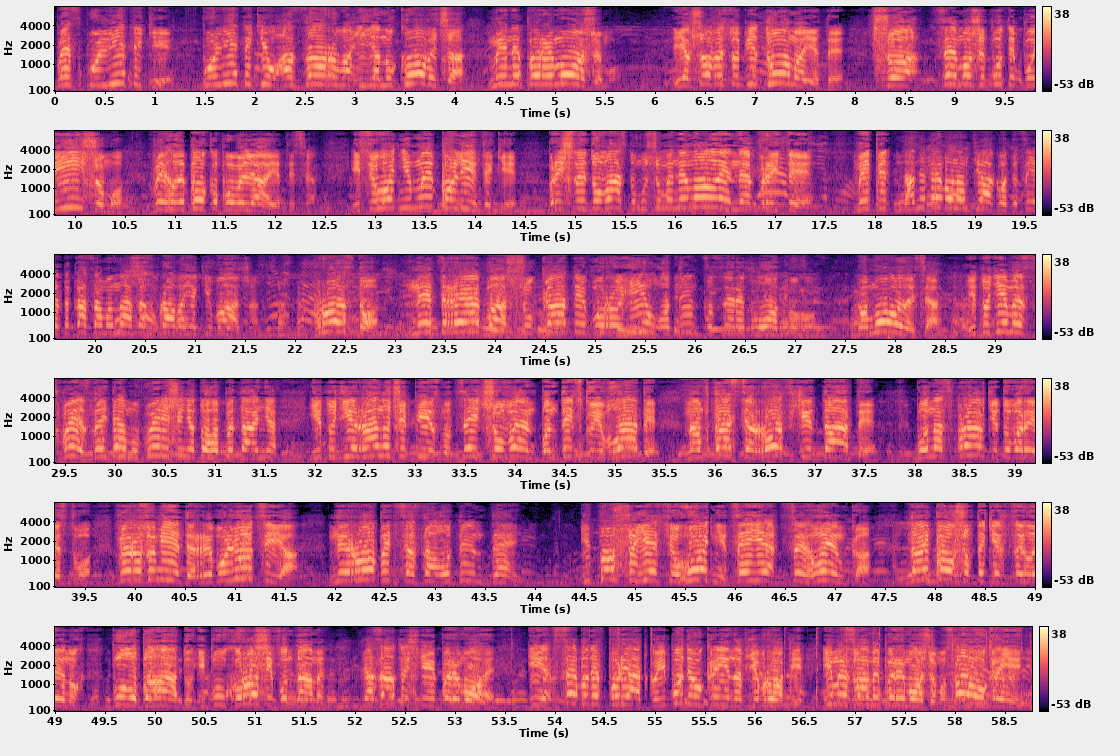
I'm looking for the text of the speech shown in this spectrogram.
Без політики, політиків Азарова і Януковича ми не переможемо. І якщо ви собі думаєте, що це може бути по-іншому, ви глибоко помиляєтеся. І сьогодні ми, політики, прийшли до вас, тому що ми не могли не прийти. Ми під та не треба нам дякувати. Це є така сама наша справа, як і ваша. Просто не треба шукати ворогів один посеред одного. Домовилися, і тоді ми знайдемо вирішення того питання, і тоді рано чи пізно цей човен бандитської влади нам вдасться розхитати. Бо насправді, товариство, ви розумієте, революція не робиться за один день. І то, що є сьогодні, це є цеглинка. Дай Бог, щоб таких цеглинок було багато і був хороший фундамент для завтрашньої перемоги. І все буде в порядку, і буде Україна в Європі, і ми з вами переможемо. Слава Україні!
